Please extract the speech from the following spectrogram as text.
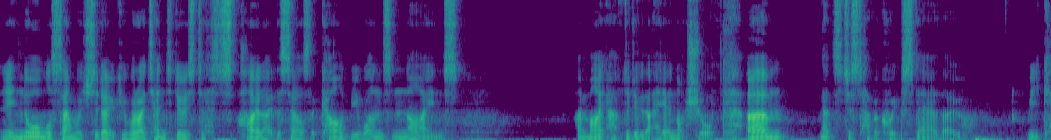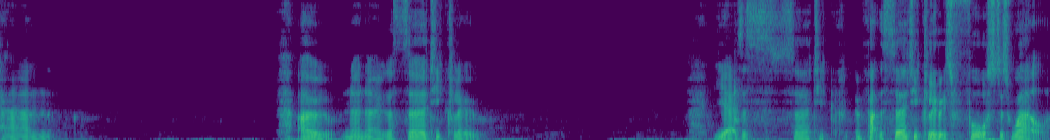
in normal sandwich Sudoku, what I tend to do is to highlight the cells that can't be ones and nines. I might have to do that here, not sure. Um, let's just have a quick stare though. We can... Oh, no, no, the 30 clue. Yeah, the 30... In fact, the 30 clue is forced as well.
